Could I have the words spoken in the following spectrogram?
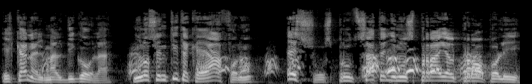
il cane ha il mal di gola? Non lo sentite che è afono? E su, spruzzategli uno spray al propoli.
